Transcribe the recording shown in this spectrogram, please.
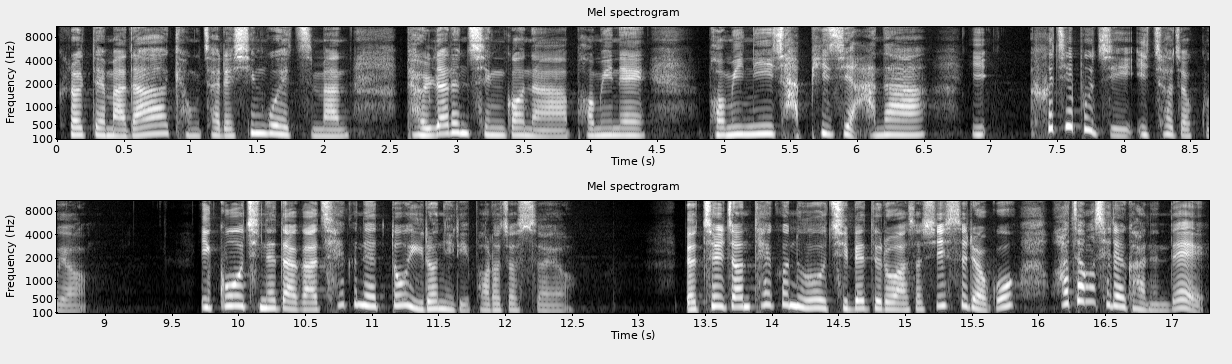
그럴 때마다 경찰에 신고했지만 별다른 증거나 범인의 범인이 잡히지 않아 이 흐지부지 잊혀졌고요. 잊고 지내다가 최근에 또 이런 일이 벌어졌어요. 며칠 전 퇴근 후 집에 들어와서 씻으려고 화장실에 가는데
